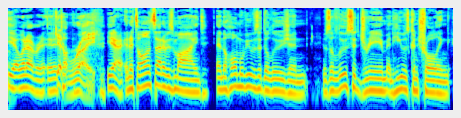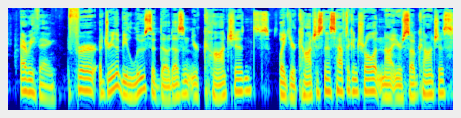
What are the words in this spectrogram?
Yeah, whatever. And it's Get it all- right. Yeah, and it's all inside of his mind, and the whole movie was a delusion. It was a lucid dream, and he was controlling everything. For a dream to be lucid, though, doesn't your conscience, like your consciousness, have to control it, not your subconscious?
